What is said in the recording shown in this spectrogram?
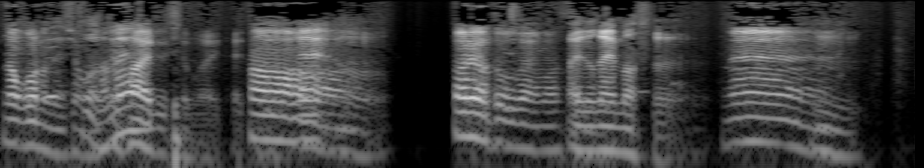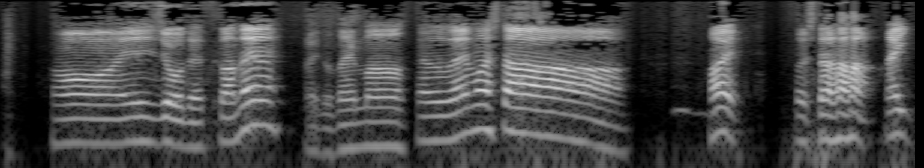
残るんでしょうからね。ファイルしてもらいたいですね。ああうんありがとうございます。ありがとうございます。ねうえ。ん。はい、以上ですかね。ありがとうございます。ありがとうございました。はい。そしたら、はい。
